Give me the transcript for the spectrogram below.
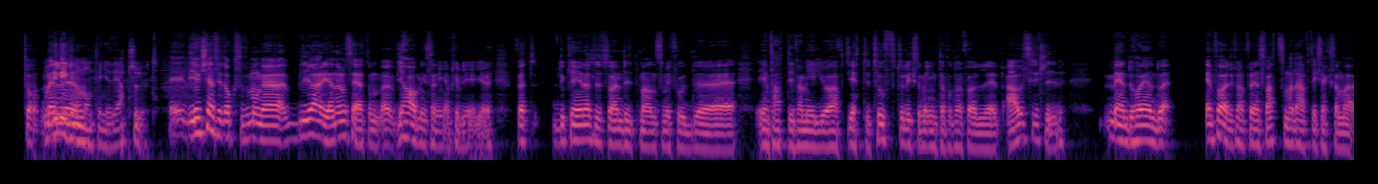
Så, Och men, det ligger eh, nog någonting i det, absolut. Eh, Det är känsligt också för många blir ju arga när de säger att de, eh, jag har minsann inga privilegier. För att du kan ju naturligtvis vara en vit man som är född eh, i en fattig familj och har haft jättetufft och liksom inte har fått några fördelar alls i ditt liv. Men du har ju ändå en fördel framför en svart som hade haft exakt samma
